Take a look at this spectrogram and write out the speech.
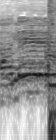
Okay.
